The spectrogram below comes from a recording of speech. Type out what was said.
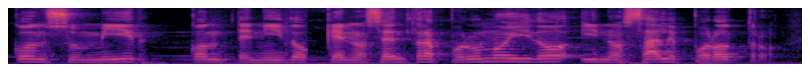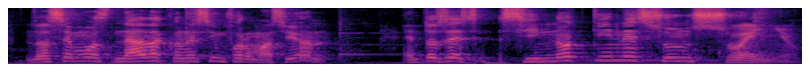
consumir contenido que nos entra por un oído y nos sale por otro. No hacemos nada con esa información. Entonces, si no tienes un sueño,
